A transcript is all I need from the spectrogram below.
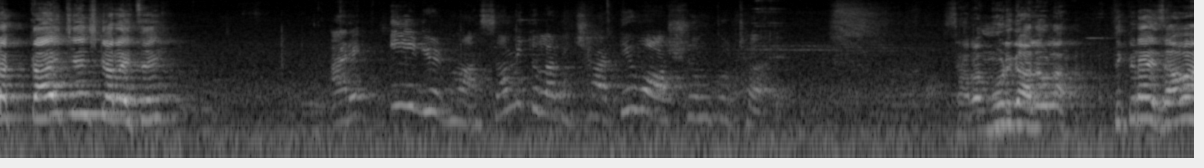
तुम्हाला काय चेंज करायचंय? अरे इडियट मासा मी तुला विचारते वॉशरूम कुठं आहे? सारा मूड घालवला. तिकडे आहे, जावा.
